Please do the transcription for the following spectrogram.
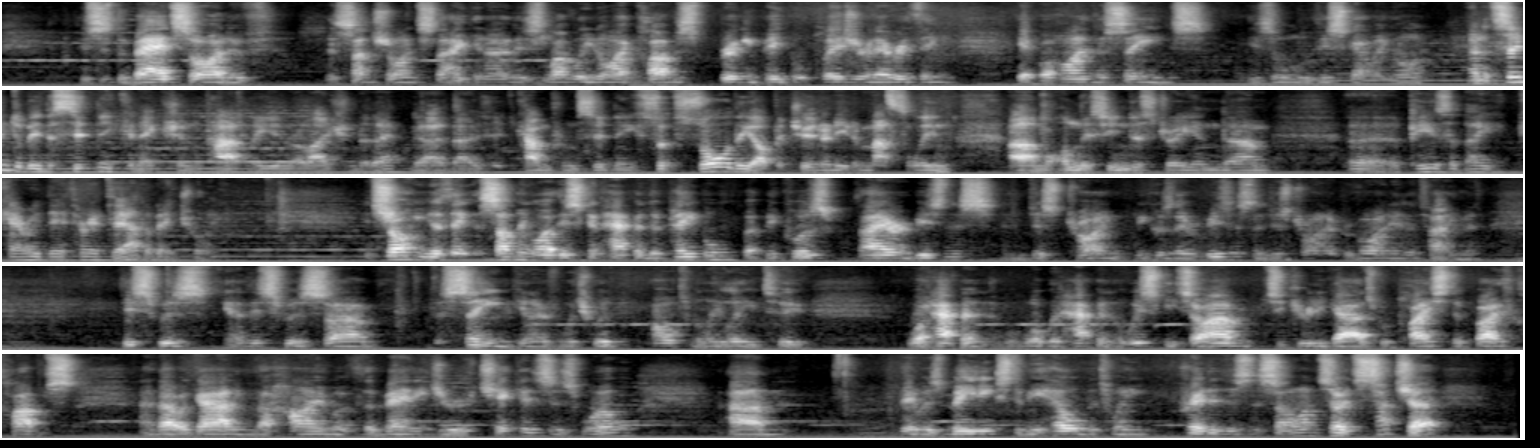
this is the bad side of the Sunshine State. You know, there's lovely nightclubs bringing people pleasure and everything, yet behind the scenes is all of this going on. And it seemed to be the Sydney connection, partly in relation to that. Uh, those who'd come from Sydney saw the opportunity to muscle in um, on this industry, and um, uh, appears that they carried their threats out eventually. It's shocking to think that something like this can happen to people, but because they are in business and just trying, because they're in business and just trying to provide entertainment, this was you know this was um, the scene you know which would ultimately lead to what happened what would happen at whiskey. So armed security guards were placed at both clubs, and they were guarding the home of the manager of Checkers as well. Um, there was meetings to be held between creditors and so on. So it's such a,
